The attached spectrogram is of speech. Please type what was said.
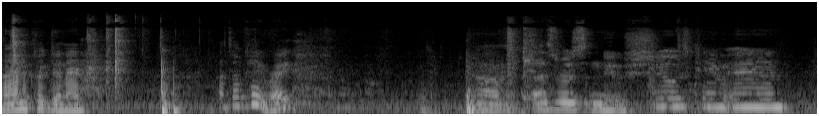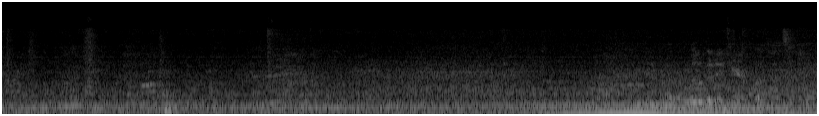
trying to cook dinner, that's okay, right? Um, Ezra's new shoes came in. Put a little bit in here, but that's okay.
